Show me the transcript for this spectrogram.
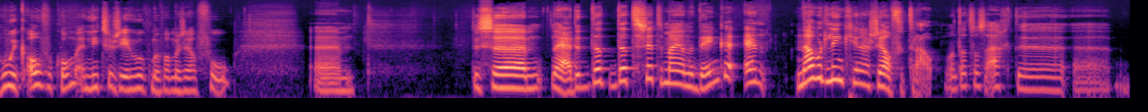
hoe ik overkom. En niet zozeer hoe ik me van mezelf voel. Um, dus uh, nou ja, dat, dat, dat zette mij aan het denken. En nou het linkje naar zelfvertrouwen. Want dat was eigenlijk de, uh,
